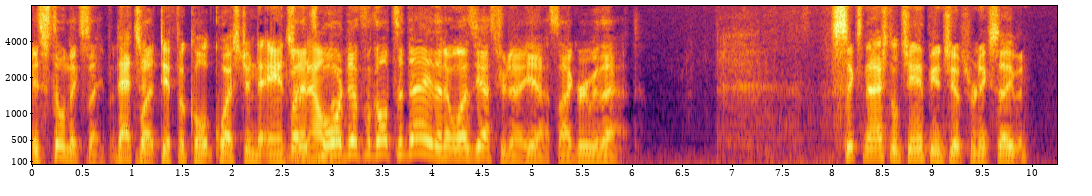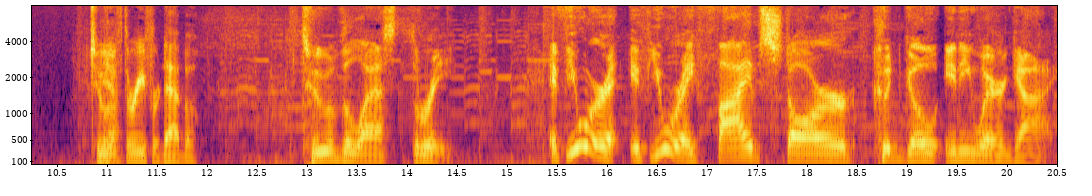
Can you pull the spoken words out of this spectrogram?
It's still Nick Saban. That's but, a difficult question to answer. But it's now, more though. difficult today than it was yesterday. Yes, I agree with that. Six national championships for Nick Saban. Two yeah. of three for Dabo two of the last three. If you were if you were a five star could go anywhere guy,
